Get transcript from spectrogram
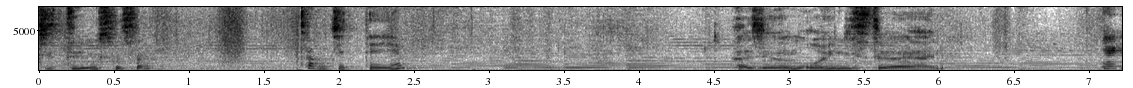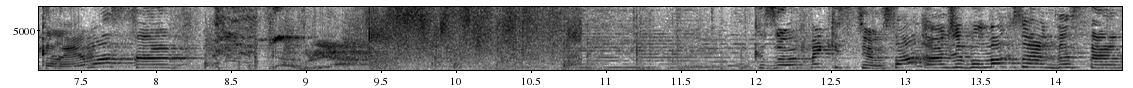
Ciddi misin sen? Çok ciddiyim. Ha canım oyun istiyor yani. Yakalayamazsın. Öpmek istiyorsan önce bulmak zorundasın.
